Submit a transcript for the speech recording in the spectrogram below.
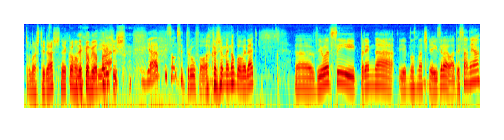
Tomáš, ty dáš niekoho? Niekoho mi odporučíš? Ja, ja by som si trúfal, akože meno povedať. Uh, v UFC pre mňa jednoznačne Izrael Adesanya,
